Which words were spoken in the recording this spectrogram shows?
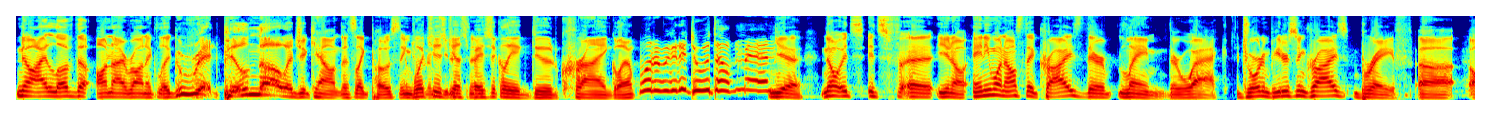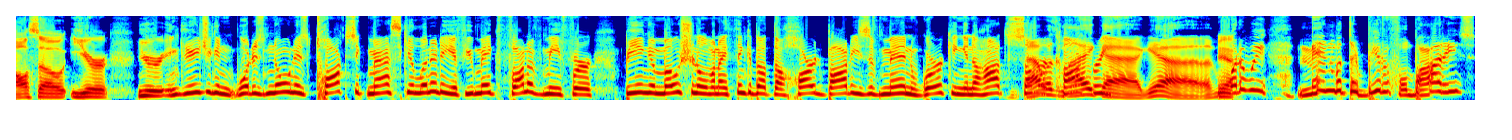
No, I love the unironic like red pill knowledge account that's like posting, which is just Peterson. basically a dude crying, going, "What are we gonna do without men?" Yeah, no, it's it's uh, you know anyone else that cries, they're lame, they're whack. Jordan Peterson cries, brave. Uh, also, you're you're engaging in what is known as toxic masculinity. If you make fun of me for being emotional when I think about the hard bodies of men working in a hot summer That was concrete. my gag. Yeah. Yeah. What are we men with their beautiful bodies?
